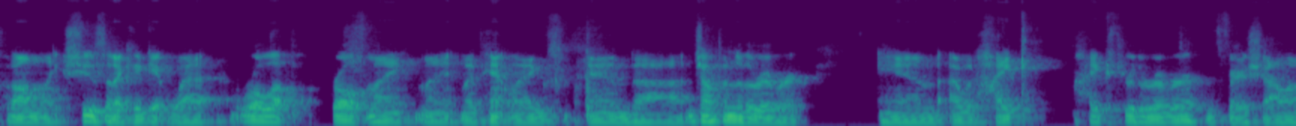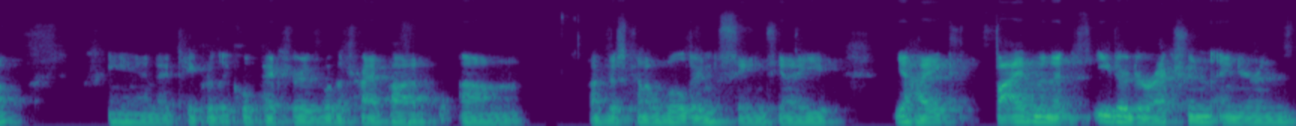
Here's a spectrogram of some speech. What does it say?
put on like shoes that I could get wet, roll up roll up my my, my pant legs, and uh, jump into the river and I would hike hike through the river. It's very shallow, and I take really cool pictures with a tripod um, of just kind of wilderness scenes. You know, you you hike five minutes either direction, and you're in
